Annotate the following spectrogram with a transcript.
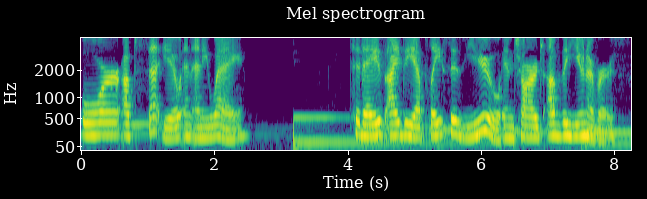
or upset you in any way. Today's idea places you in charge of the universe,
